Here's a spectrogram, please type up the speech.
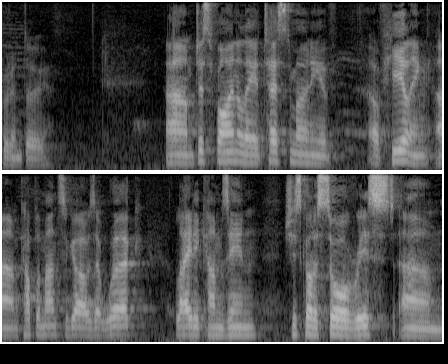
couldn't do. Um, just finally, a testimony of, of healing. Um, a couple of months ago, I was at work. Lady comes in. She's got a sore wrist, um,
